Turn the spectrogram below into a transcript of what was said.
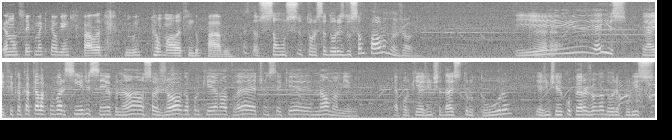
Eu não sei como é que tem alguém que fala muito tão mal assim do Pablo. São os torcedores do São Paulo, meu jovem. E é isso. E aí fica com aquela conversinha de sempre. Não, só joga porque é no Atlético, não sei o que. Não, meu amigo. É porque a gente dá estrutura e a gente recupera jogador. É por isso.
